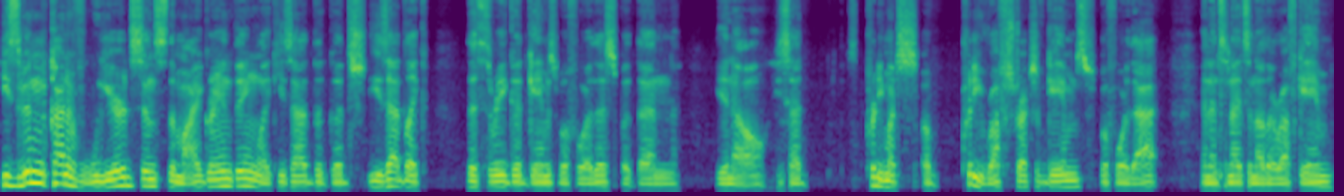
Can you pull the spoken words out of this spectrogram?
he's been kind of weird since the migraine thing. Like he's had the good he's had like the three good games before this, but then, you know, he's had pretty much a pretty rough stretch of games before that. And then tonight's another rough game.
